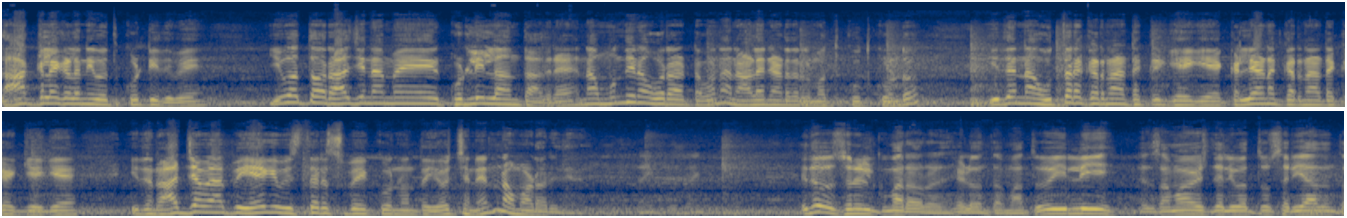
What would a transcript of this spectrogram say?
ದಾಖಲೆಗಳನ್ನು ಇವತ್ತು ಕೊಟ್ಟಿದ್ದೀವಿ. ಇವತ್ತು ರಾಜೀನಾಮೆ ಕೊಡಲಿಲ್ಲ ಅಂತಾದರೆ ನಾವು ಮುಂದಿನ ಹೋರಾಟವನ್ನು ನಾಳೆ ನಡೆದಲ್ಲಿ ಮತ್ತೆ ಕೂತ್ಕೊಂಡು ಇದನ್ನು ಉತ್ತರ ಕರ್ನಾಟಕಕ್ಕೆ ಹೇಗೆ, ಕಲ್ಯಾಣ ಕರ್ನಾಟಕಕ್ಕೆ ಹೇಗೆ, ಇದನ್ನು ರಾಜ್ಯವ್ಯಾಪಿ ಹೇಗೆ ವಿಸ್ತರಿಸಬೇಕು ಅನ್ನುವಂಥ ಯೋಚನೆಯನ್ನು ನಾವು ಮಾಡೋರಿದ್ದೇವೆ. ಇದು ಸುನಿಲ್ ಕುಮಾರ್ ಅವರು ಹೇಳುವಂಥ ಮಾತು. ಇಲ್ಲಿ ಸಮಾವೇಶದಲ್ಲಿ ಇವತ್ತು ಸರಿಯಾದಂಥ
